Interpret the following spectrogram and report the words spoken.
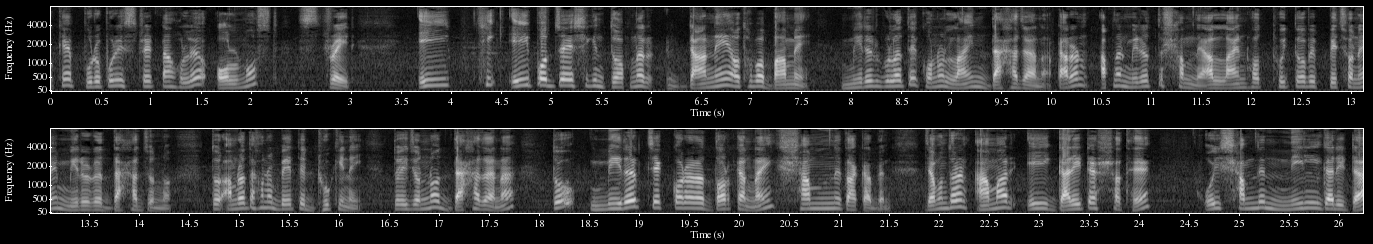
ওকে পুরোপুরি স্ট্রেট না হলে অলমোস্ট স্ট্রেট এই ঠিক এই পর্যায়ে এসে কিন্তু আপনার ডানে অথবা বামে মিররগুলোতে কোনো লাইন দেখা যায় না। কারণ আপনার মিরর তো সামনে, আর লাইন হইতে হবে পেছনে মিররের দেখার জন্য। তো আমরা তো এখনও বেতে ঢুকি নাই। তো এই জন্য দেখা যায় না। তো মিরর চেক করার দরকার নাই, সামনে তাকাবেন। যেমন ধরেন আমার এই গাড়িটার সাথে ওই সামনের নীল গাড়িটা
